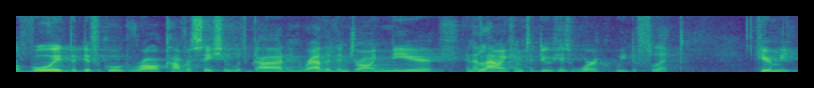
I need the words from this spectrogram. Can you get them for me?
avoid the difficult, raw conversation with God, and rather than drawing near and allowing him to do his work, we deflect. Hear me,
